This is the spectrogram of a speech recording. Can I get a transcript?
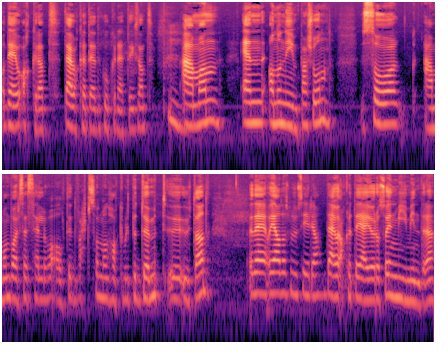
Og det er jo akkurat det, er jo akkurat det det koker ned til. ikke sant? Mm. Er man en anonym person, så er man bare seg selv og har alltid vært sånn. Man har ikke blitt bedømt uh, utad. Det, og ja, det, som du sier, ja, det er jo akkurat det jeg gjør også, i en mye mindre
